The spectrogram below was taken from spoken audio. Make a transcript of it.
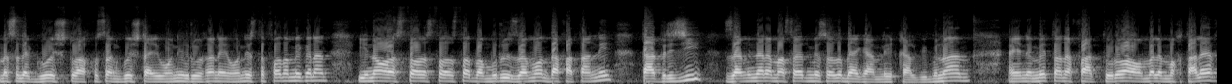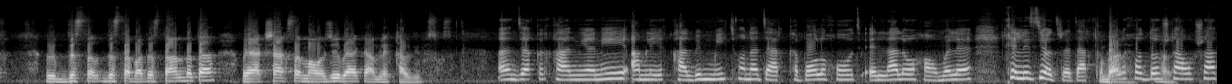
مثل گوشت و خصوصا گوشت حیوانی و روغن حیوانی استفاده می‌کنن. اینا آستا آستا آستا به مرور زمان دفعتنی تدریجی زمینه را مساعد می‌سازه به یک حمله قلبی. بنان این می‌تونه فاکتورها عوامل مختلف دست دست به دست هم بده و یک شخص مواجه به یک حمله قلبی بسازه دقیقا یعنی عملی قلبی می‌تونه در قبال خود علل و حامل خیلی زیاد را در قبال بله، خود داشته بله. باشد.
